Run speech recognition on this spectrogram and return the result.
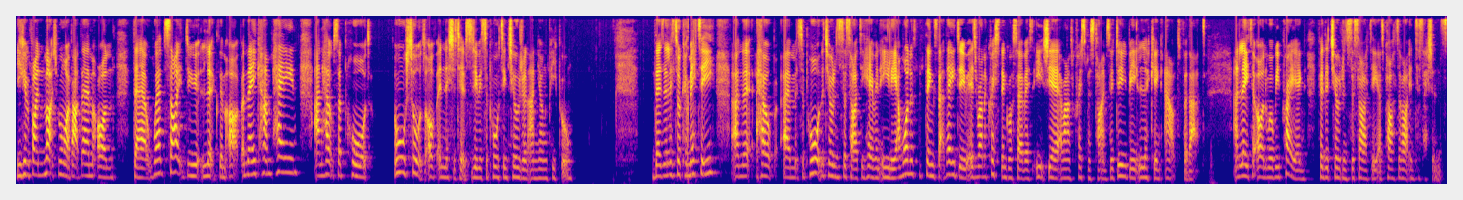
You can find much more about them on their website. Do look them up. And they campaign and help support all sorts of initiatives to do with supporting children and young people there's a little committee um, that help um, support the Children's Society here in Ely. And one of the things that they do is run a Christingle service each year around Christmas time. So do be looking out for that. And later on, we'll be praying for the Children's Society as part of our intercessions.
